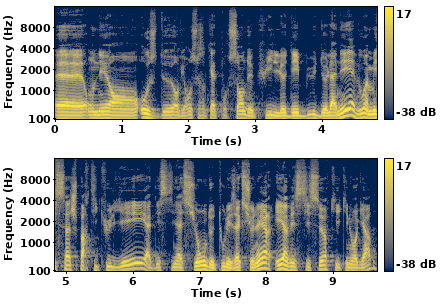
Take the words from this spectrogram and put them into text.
Euh, on est en hausse de environ 64% depuis le début de l'année. Avez-vous un message particulier à destination de tous les actionnaires et investisseurs qui nous regardent?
